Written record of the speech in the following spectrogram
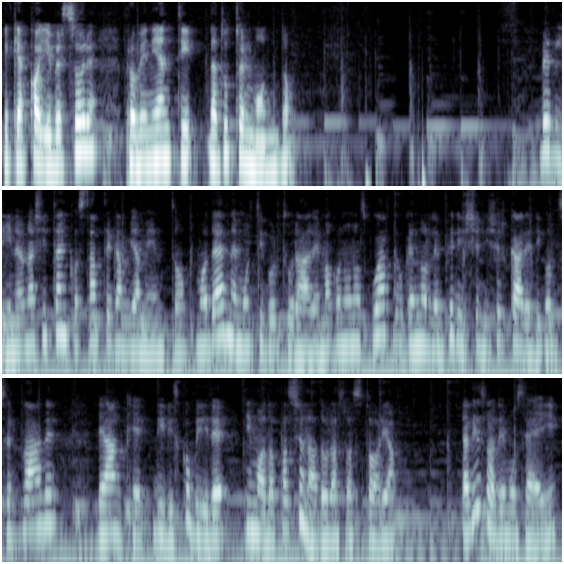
e che accoglie persone provenienti da tutto il mondo. Berlino è una città in costante cambiamento, moderna e multiculturale, ma con uno sguardo che non le impedisce di cercare di conservare e anche di riscoprire in modo appassionato la sua storia. Dall'isola dei musei,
